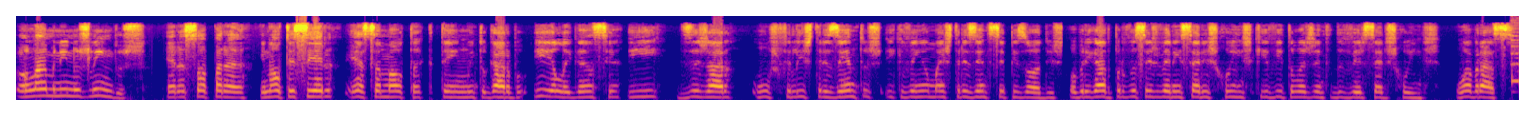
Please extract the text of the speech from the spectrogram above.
Olá, meninos lindos! Era só para enaltecer essa malta que tem muito garbo e elegância e desejar uns felizes 300 e que venham mais 300 episódios. Obrigado por vocês verem séries ruins que evitam a gente de ver séries ruins. Um abraço!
